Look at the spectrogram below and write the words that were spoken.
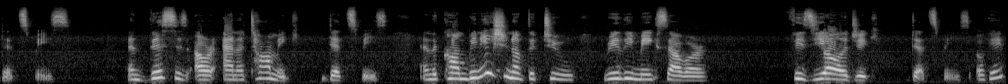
dead space. And this is our anatomic dead space. And the combination of the two really makes our physiologic dead space. Okay?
